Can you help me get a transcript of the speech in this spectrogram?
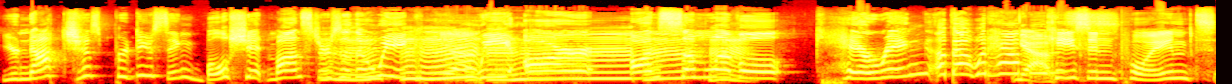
you're not just producing bullshit monsters of the Mm-hmm, week. We are on some level caring about what happens. Yeah. Case in point,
